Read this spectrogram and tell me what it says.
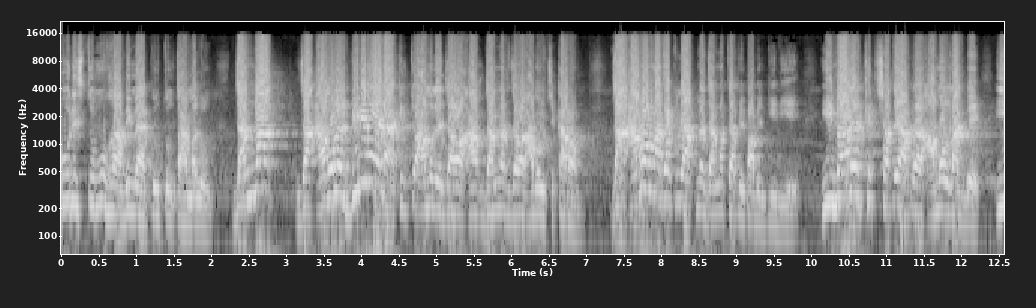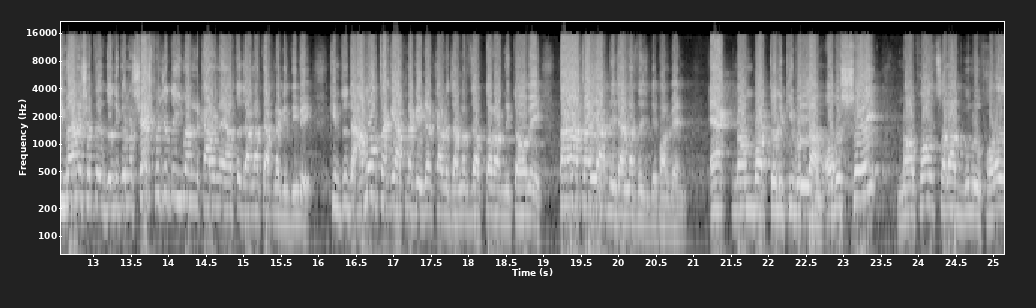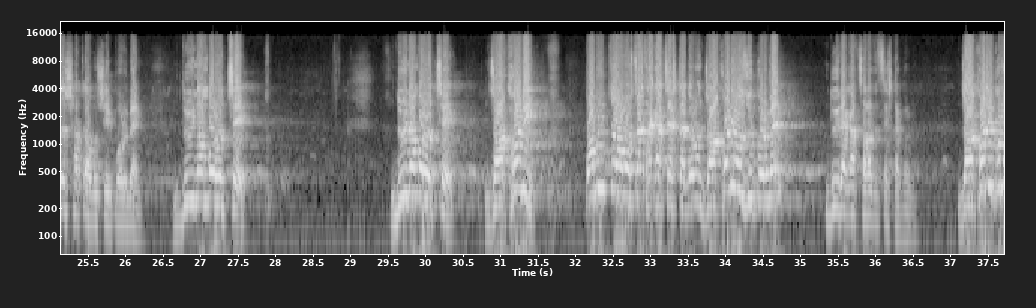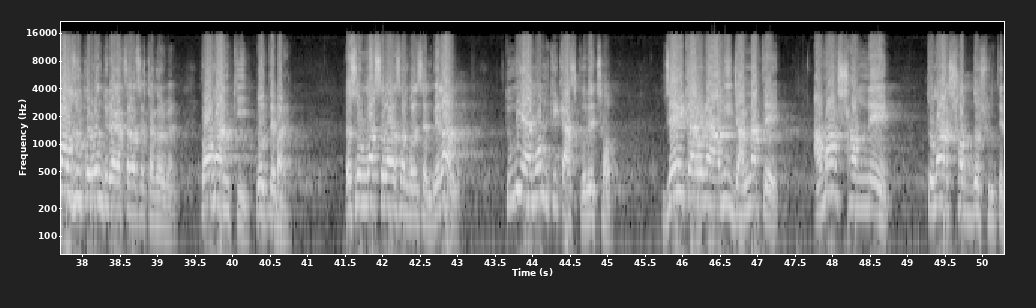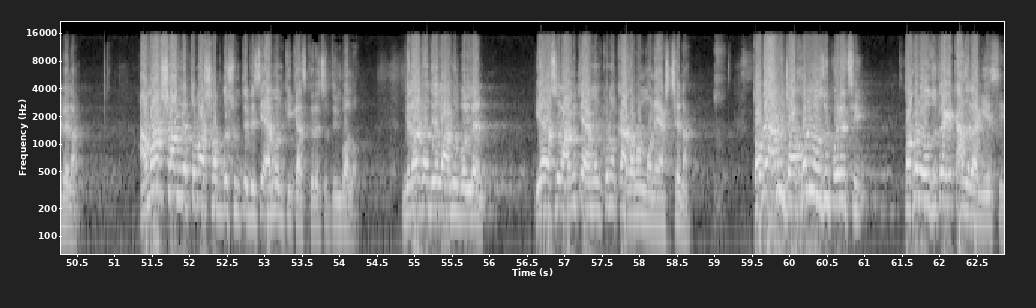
উরিস্তু মুহা বিমা কুন্তুম তামালুন। জান্নাত যা আমলের বিনিময় না, কিন্তু আমলের যাওয়া জান্নাত যাওয়ার আমল হচ্ছে কারণ। যা আমল না থাকলে আপনার জান্নাতে আপনি পাবেন কি দিয়ে? ইমানের ক্ষেত্রে সাথে আপনার আমল লাগবে। ইমানের সাথে যদি কোনো শেষ পর্যন্ত ইমানের কারণে হয়তো জান্নাতে আপনাকে দিবে। কিন্তু যদি আমল থাকে আপনাকে এটার কারণে জান্নাত যাত্রা নিতে হবে। তাড়াতাড়ি আপনি জান্নাতে যেতে পারবেন। এক নম্বর তাহলে কি বললাম? অবশ্যই নফল সলাদগুলো ফরজের সাথে অবশ্যই পড়বেন। দুই নম্বর হচ্ছে, দুই নম্বর হচ্ছে, যখনই পবিত্র অবস্থায় থাকার চেষ্টা করবেন, যখনই অজু করবেন, দুই রাকাত সালাতের চেষ্টা করবেন। যখনই কোনো অজু করবেন, দুই রাকাত সালাতের চেষ্টা করবেন। প্রমাণ কি বলতে পারেন রসুল্লাহ সাল্লাম বলেছেন, বেলাল, তুমি এমন কি কাজ করেছ যেই কারণে আমি জান্নাতে আমার সামনে তোমার শব্দ শুনতে পেলাম? আমার সামনে তোমার শব্দ শুনতে পেয়েছি এমন কি কাজ করেছ তুমি বলো। বিলাল রাজি আনু বললেন, ইয়া আসলে আমি তো এমন কোনো কাজ আমার মনে আসছে না। তবে আমি যখনই অজু করেছি, তখন অজুটাকে কাজে লাগিয়েছি।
